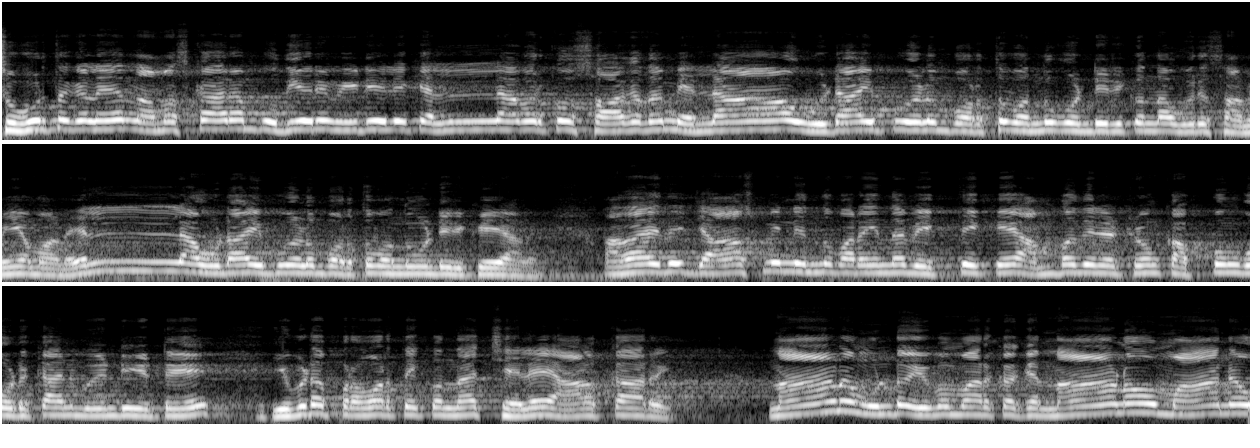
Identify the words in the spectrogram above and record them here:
സുഹൃത്തുക്കളെ നമസ്കാരം. പുതിയൊരു വീഡിയോയിലേക്ക് എല്ലാവർക്കും സ്വാഗതം. എല്ലാ ഉടായ്പകളും പുറത്തു വന്നുകൊണ്ടിരിക്കുന്ന ഒരു സമയമാണ്. എല്ലാ ഉടായ്പകളും പുറത്തു വന്നുകൊണ്ടിരിക്കുകയാണ്. അതായത് ജാസ്മിൻ എന്ന് പറയുന്ന വ്യക്തിക്ക് അമ്പത് ലക്ഷവും കപ്പും കൊടുക്കാൻ വേണ്ടിയിട്ട് ഇവിടെ പ്രവർത്തിക്കുന്ന ചില ആൾക്കാർ നാണമുണ്ടോ ഇവന്മാർക്കൊക്കെ? നാണോ മാനോ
